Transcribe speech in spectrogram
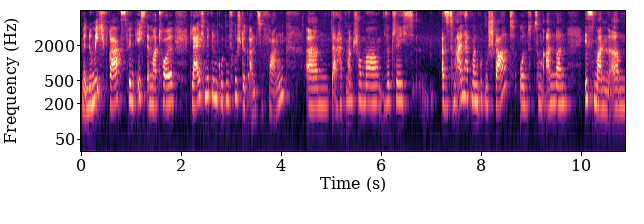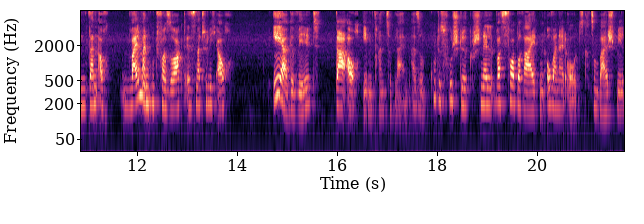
wenn du mich fragst, finde ich es immer toll, gleich mit einem guten Frühstück anzufangen. Ähm, da hat man schon mal wirklich, also zum einen hat man einen guten Start und zum anderen ist man ähm, dann auch, weil man gut versorgt ist, natürlich auch eher gewillt, da auch eben dran zu bleiben. Also gutes Frühstück, schnell was vorbereiten, Overnight Oats zum Beispiel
